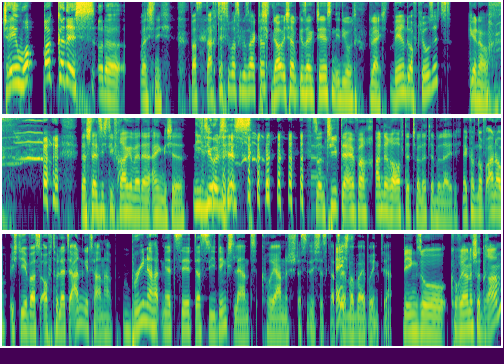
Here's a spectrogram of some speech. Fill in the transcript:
Jay Wapakadis oder weiß ich nicht. Was dachtest du, was du gesagt Ich hast? glaube, ich habe gesagt, Jay ist ein Idiot. Vielleicht. Während du auf Klo sitzt? Genau. da stellt sich die Frage, wer der eigentliche Idiot ist. so ein Typ, der einfach andere auf der Toilette beleidigt. Ja, kommt drauf an, ob ich dir was auf Toilette angetan habe. Brina hat mir erzählt, dass sie Dings lernt, Koreanisch, dass sie sich das gerade selber beibringt, ja. Wegen so koreanische Dramen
